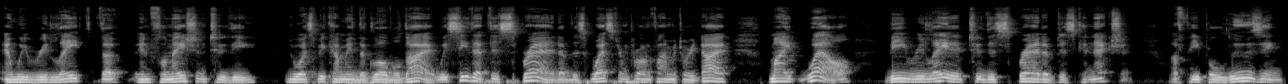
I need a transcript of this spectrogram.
and we relate the inflammation to the what's becoming the global diet, we see that this spread of this Western pro inflammatory diet might well be related to this spread of disconnection of people losing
